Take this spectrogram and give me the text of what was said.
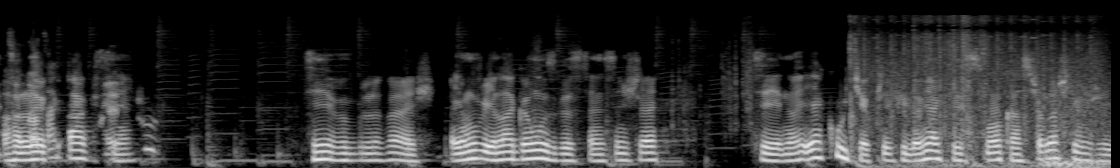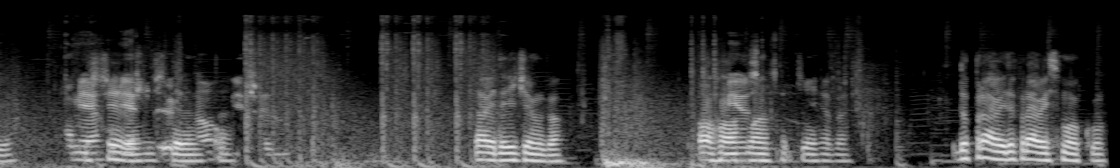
I co, Ale na takim akcja. meczu? Ty w ogóle weź. A ja mówię, laga mózgu zostałem, w sensie Ty, no jak uciekł przed chwilą, jak ty smoka strzelasz i on żyje. U mnie, Jeszcze jeden, jeszcze jeden, no, tak. jeszcze jeden. Dawaj, dojedziemy go. Oho, Jest. mam takie chyba. Do prawej, do prawej smoku.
